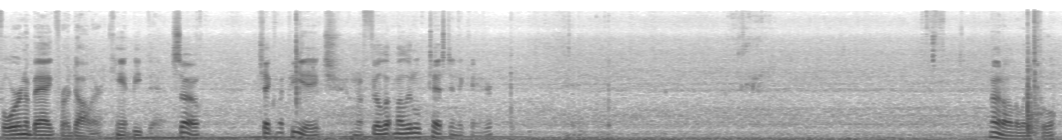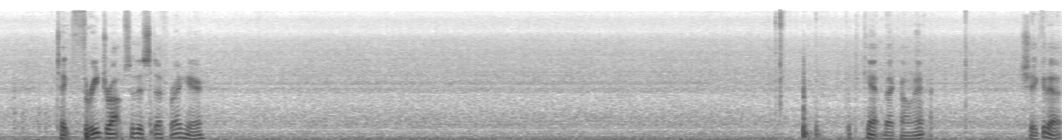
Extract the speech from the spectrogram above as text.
Four in a bag for a dollar. Can't beat that. So, check my pH. I'm going to fill up my little test indicator. Not all the way full. Take three drops of this stuff right here. Put the cap back on it. Shake it up.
